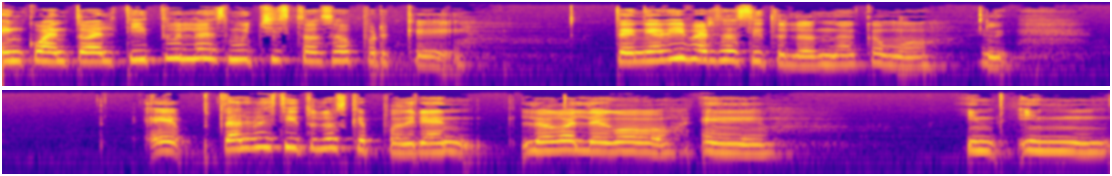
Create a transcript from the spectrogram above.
En cuanto al título, es muy chistoso porque tenía diversos títulos, ¿no? Como eh, tal vez títulos que podrían luego, luego, eh, in- in-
